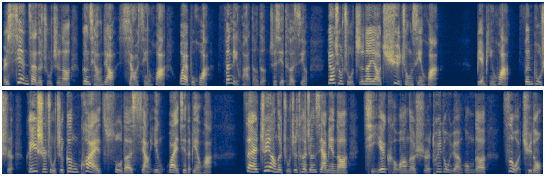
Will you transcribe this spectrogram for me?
而现在的组织呢，更强调小型化、外部化、分离化等等这些特性，要求组织呢要去中心化。扁平化、分布式可以使组织更快速地响应外界的变化。在这样的组织特征下面呢，企业渴望的是推动员工的自我驱动、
